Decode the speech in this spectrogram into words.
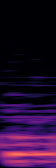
Hey,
